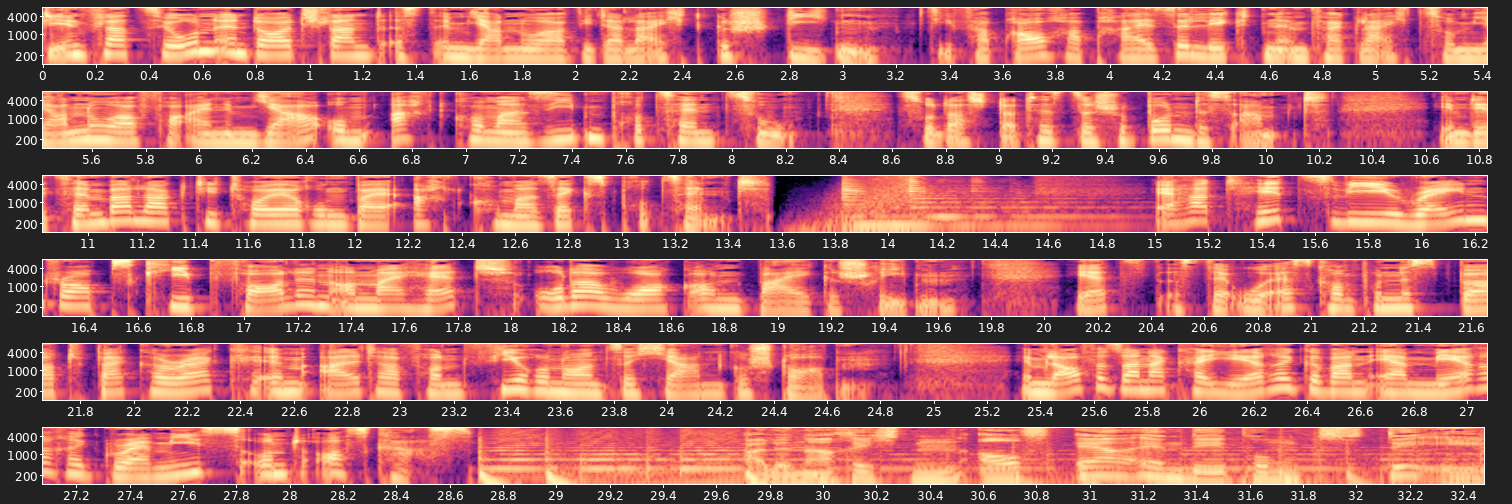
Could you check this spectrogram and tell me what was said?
Die Inflation in Deutschland ist im Januar wieder leicht gestiegen. Die Verbraucherpreise legten im Vergleich zum Januar vor einem Jahr um 8,7 Prozent zu, so das Statistische Bundesamt. Im Dezember lag die Teuerung bei 8,6 Prozent. Er hat Hits wie Raindrops Keep Falling on My Head oder Walk on By geschrieben. Jetzt ist der US-Komponist Burt Bacharach im Alter von 94 Jahren gestorben. Im Laufe seiner Karriere gewann er mehrere Grammys und Oscars. Alle Nachrichten auf rnd.de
